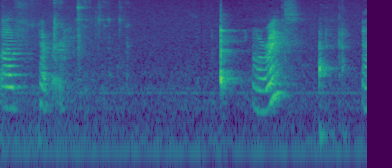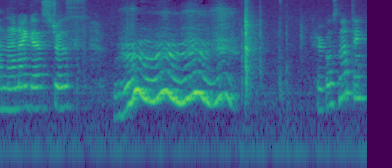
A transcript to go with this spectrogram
of pepper. All right. And then I guess just, here goes nothing.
